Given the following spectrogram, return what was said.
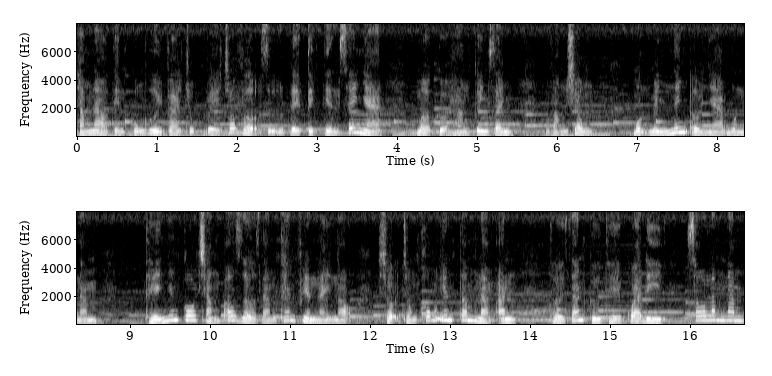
tháng nào Tiến cũng gửi vài chục về cho vợ giữ để tích tiền xây nhà, mở cửa hàng kinh doanh, vắng chồng. Một mình Ninh ở nhà buồn lắm, Thế nhưng cô chẳng bao giờ dám than phiền này nọ, sợ chồng không yên tâm làm ăn. Thời gian cứ thế qua đi, sau 5 năm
